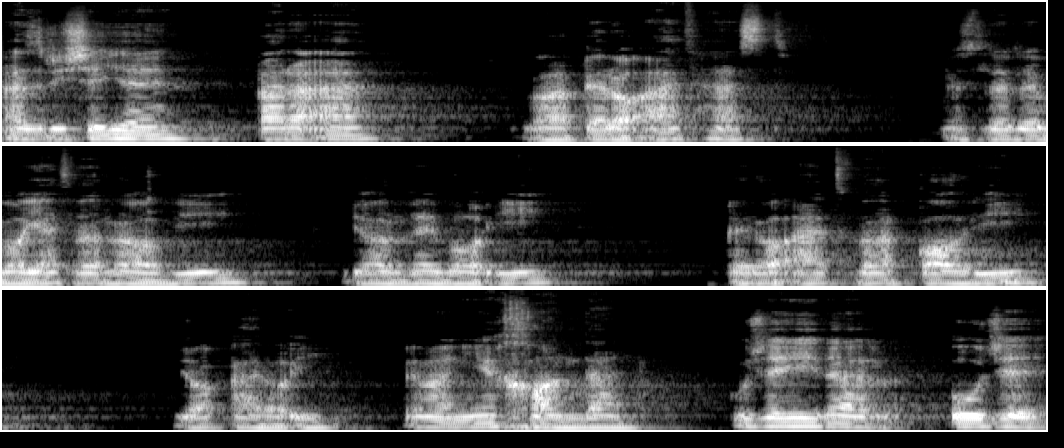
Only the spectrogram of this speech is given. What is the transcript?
از ریشه قرعه و قرائت هست. مثل روایت و راوی یا روایی قرائت و قاری یا قرایی. به معنی خواندن. گوشه ای در اوج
